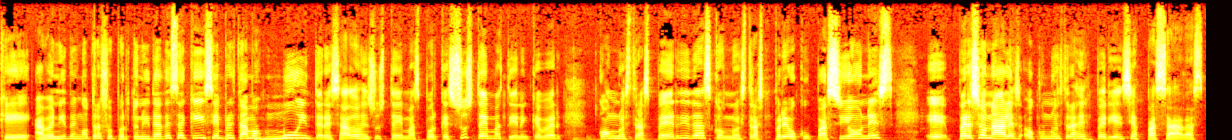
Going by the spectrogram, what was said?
que ha venido en otras oportunidades aquí y siempre estamos muy interesados en sus temas porque sus temas tienen que ver con nuestras pérdidas, con nuestras preocupaciones eh, personales o con nuestras experiencias pasadas.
